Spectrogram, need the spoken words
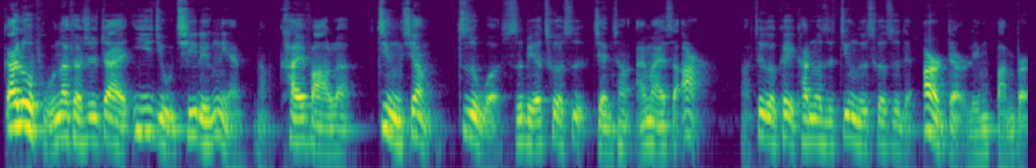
盖洛普呢，他是在一九七零年啊开发了镜像自我识别测试，简称 MS 二啊，这个可以看作是镜子测试的二点零版本。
